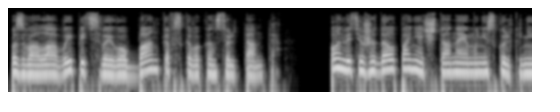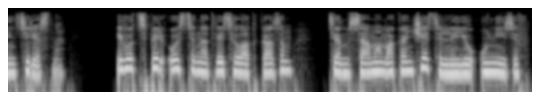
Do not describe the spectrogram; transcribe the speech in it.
Позвала выпить своего банковского консультанта. Он ведь уже дал понять, что она ему нисколько не интересна. И вот теперь Остин ответил отказом, тем самым окончательно ее унизив.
